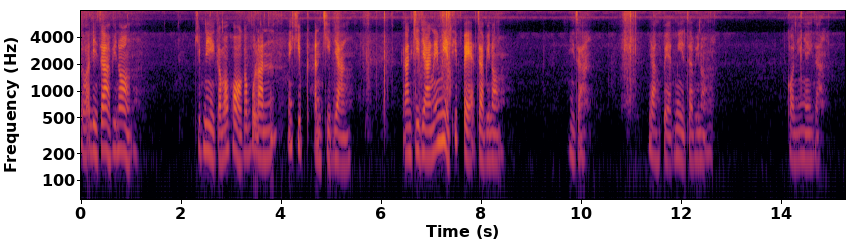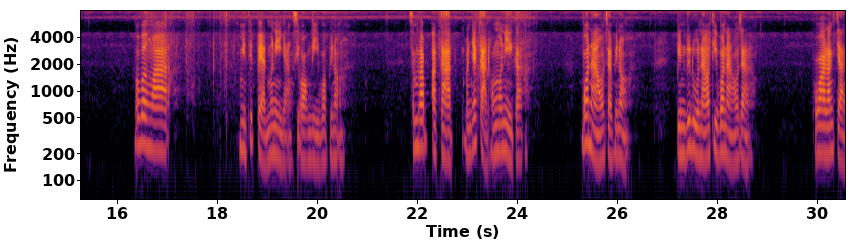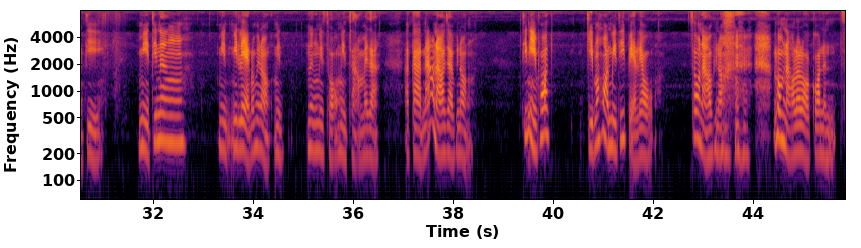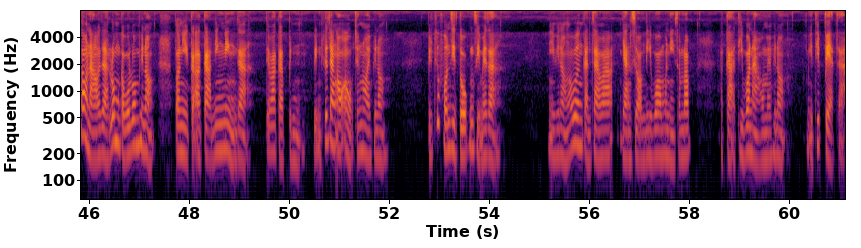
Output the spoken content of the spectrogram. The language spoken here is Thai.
สวัสดีจ้าพี่น้อง คลิปนี้กับมาพอกับบุรันในคลิปการกรีดยาง การกรีดยางในเมีดที่แปดจ้าพี่น้อง นี่จ้ะยางแปดเมีดจ้าพี่น้อง ก่อนยังไงจ้ะมาเบิ่งว่า มีดที่แปดเมื่อนี้ยางสิออกดีบ่พี่น้องสำหรับอากาศบรรยากาศของเมื่อนี้ก็บ่หนาวจ้ะพี่น้องเป็นฤดูหนาวที่บ่หนาวจ้ะ ราะว่าหลังจากที่มีดที่หนึ่งมีดมีดแรกเนาะพี่น้องมีดหนึ่งมีดสองมีดสามไหมจ้ะอากาศหนาวหนาวจ้ะพี่น้องที่นี่พ่อกีดมาหอดมีดที่แปดแล้วเศร้าหนาวพี่น้องร่มหนาวแล้วหรอก่อนนั้นเศร้าหนาวจ้ะร่มกับว่าร่มพี่น้องตอนนี้ก็อากาศนิ่งๆจ้ะแต่ว่าก็เป็นเป็นคือจังเอาเอาจังหน่อยพี่น้อง เป็นคือฝนสิตกจังสิแม่จ้ะนี่พี่น้องมาเบิ่งกันจ้ะว่าอย่างสิออกดีบ่มื้อนี้สำหรับ อากาศที่บ่หนาวไหมพี่น้อง มีที่แปดจ้ะ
